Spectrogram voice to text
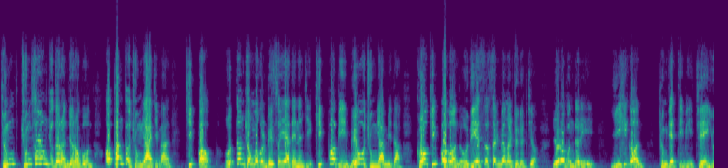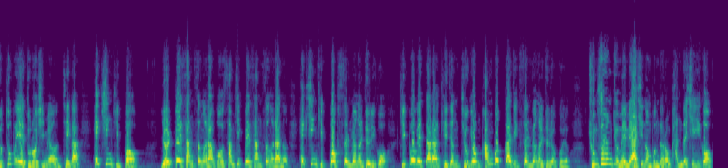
중, 중소형주들은 여러분 업황도 중요하지만 기법 어떤 종목을 매수해야 되는지 기법이 매우 중요합니다. 그 기법은 어디에서 설명을 드렸죠? 여러분들이 이희건 경제TV 제 유튜브에 들어오시면 제가 핵심 기법 10배 상승을 하고 30배 상승을 하는 핵심 기법 설명을 드리고 기법에 따라 계정 적용 방법까지 설명을 드렸고요. 중소형주 매매하시는 분들은 반드시 이거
